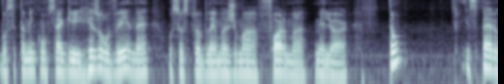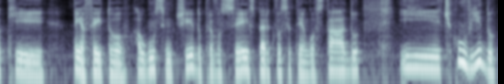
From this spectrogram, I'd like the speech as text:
você também consegue resolver né, os seus problemas de uma forma melhor. Então, espero que tenha feito algum sentido para você, espero que você tenha gostado e te convido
